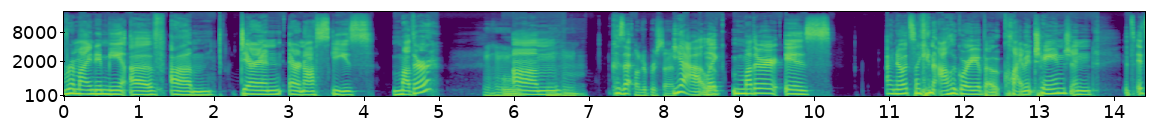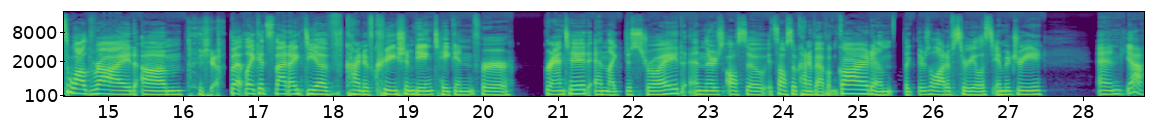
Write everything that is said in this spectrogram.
reminded me of um, Darren Aronofsky's mother. Mhm. Mm. Um, because Hundred percent. yeah, like mother is. I know it's like an allegory about climate change, and it's it's a wild ride. Um, yeah. but like it's that idea of kind of creation being taken for granted and like destroyed and there's also it's also kind of avant-garde and like there's a lot of surrealist imagery and yeah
